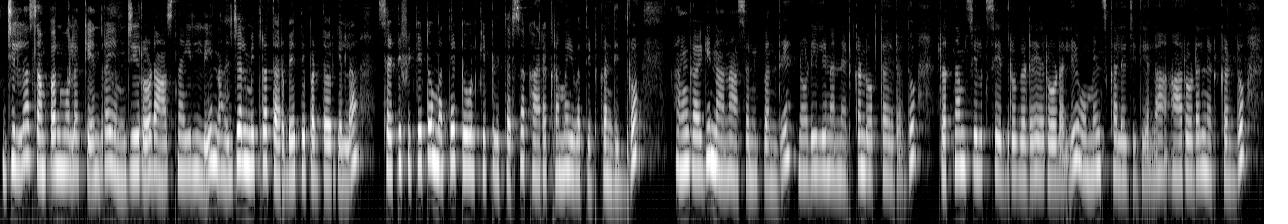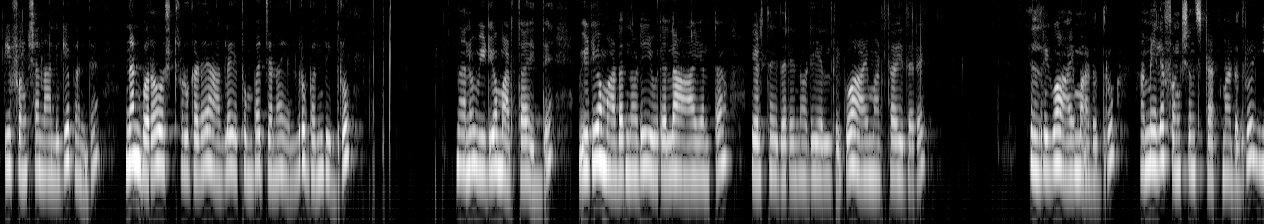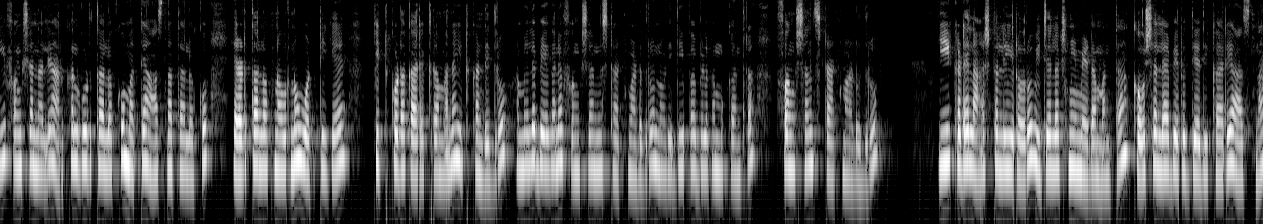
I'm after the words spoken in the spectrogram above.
ಜಿಲ್ಲಾ ಸಂಪನ್ಮೂಲ ಕೇಂದ್ರ ಎಂ ಜಿ ರೋಡ್ ಹಾಸನ. ಇಲ್ಲಿ ನಲ್ಜಲ್ ಮಿತ್ರ ತರಬೇತಿ ಪಡೆದವ್ರಿಗೆಲ್ಲ ಸರ್ಟಿಫಿಕೇಟು ಮತ್ತು ಟೂಲ್ ಕಿಟ್ ವಿತರಿಸೋ ಕಾರ್ಯಕ್ರಮ ಇವತ್ತು ಇಟ್ಕೊಂಡಿದ್ರು ಹಾಗಾಗಿ ನಾನು ಹಾಸನಿಗೆ ಬಂದೆ. ನೋಡಿ, ಇಲ್ಲಿ ನಾನು ನಡ್ಕೊಂಡು ಹೋಗ್ತಾ ಇರೋದು ರತ್ನಂ ಸಿಲ್ಕ್ಸ್ ಎದುರುಗಡೆ ರೋಡಲ್ಲಿ. ವುಮೆನ್ಸ್ ಕಾಲೇಜ್ ಇದೆಯಲ್ಲ, ಆ ರೋಡಲ್ಲಿ ನಡ್ಕೊಂಡು ಈ ಫಂಕ್ಷನ್ ಹಾಲಿಗೆ ಬಂದೆ. ನಾನು ಬರೋ ಅಷ್ಟರೊಳಗಡೆ ಆಗಲೇ ತುಂಬ ಜನ ಎಲ್ಲರೂ ಬಂದಿದ್ದರು ನಾನು ವಿಡಿಯೋ ಮಾಡ್ತಾ ಇದ್ದೆ. ವಿಡಿಯೋ ಮಾಡೋದು ನೋಡಿ ಇವರೆಲ್ಲ ಆಯ್ ಅಂತ ಹೇಳ್ತಾ ಇದ್ದಾರೆ ನೋಡಿ ಎಲ್ರಿಗೂ ಆಯ್ ಮಾಡ್ತಾ ಇದ್ದಾರೆ ಎಲ್ರಿಗೂ ಆಯ್ ಮಾಡಿದ್ರು. ಆಮೇಲೆ ಫಂಕ್ಷನ್ ಸ್ಟಾರ್ಟ್ ಮಾಡಿದ್ರು. ಈ ಫಂಕ್ಷನಲ್ಲಿ ಅರ್ಕಲ್ಗೂಡು ತಾಲೂಕು ಮತ್ತು ಹಾಸನ ತಾಲೂಕು ಎರಡು ತಾಲೂಕಿನವ್ರನ್ನು ಒಟ್ಟಿಗೆ ಕಿಟ್ ಕೊಡೋ ಕಾರ್ಯಕ್ರಮನ ಇಟ್ಕೊಂಡಿದ್ರು. ಆಮೇಲೆ ಬೇಗನೆ ಫಂಕ್ಷನ್ ಸ್ಟಾರ್ಟ್ ಮಾಡಿದ್ರು. ನೋಡಿ ದೀಪ ಬೆಳಗೋ ಮುಖಾಂತರ ಫಂಕ್ಷನ್ ಸ್ಟಾರ್ಟ್ ಮಾಡಿದ್ರು. ಈ ಕಡೆ ಲಾಸ್ಟಲ್ಲಿ ಇರೋರು ವಿಜಯಲಕ್ಷ್ಮಿ ಮೇಡಮ್ ಅಂತ. ಕೌಶಲ್ಯಾಭಿವೃದ್ಧಿ ಅಧಿಕಾರಿ ಹಾಸನ.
